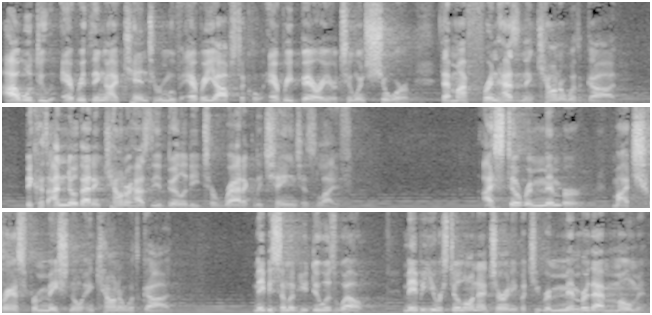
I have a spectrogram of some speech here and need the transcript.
I will do everything I can to remove every obstacle, every barrier to ensure that my friend has an encounter with God because I know that encounter has the ability to radically change his life. I still remember my transformational encounter with God. Maybe some of you do as well. Maybe you were still on that journey, but you remember that moment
